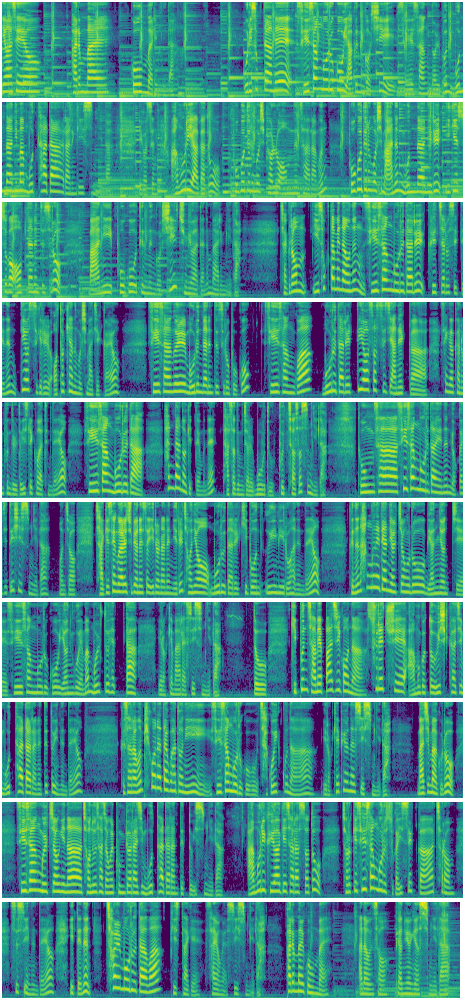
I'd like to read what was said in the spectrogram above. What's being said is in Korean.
안녕하세요. 바른말, 고운말입니다. 우리 속담에 세상 모르고 약은 것이 세상 넓은 못난이만 못하다라는 게 있습니다. 이것은 아무리 야가도 보고 들은 것이 별로 없는 사람은 보고 들은 것이 많은 못난이를 이길 수가 없다는 뜻으로 많이 보고 듣는 것이 중요하다는 말입니다. 자, 그럼 이 속담에 나오는 세상 모르다를 글자로 쓸 때는 띄어쓰기를 어떻게 하는 것이 맞을까요? 세상을 모른다는 뜻으로 보고 세상과 모르다를 띄어서 쓰지 않을까 생각하는 분들도 있을 것 같은데요. 세상 모르다 한 단어기 때문에 다섯 음절을 모두 붙여서 씁니다. 동사 세상 모르다에는 몇 가지 뜻이 있습니다. 먼저 자기 생활의 주변에서 일어나는 일을 전혀 모르다를 기본 의미로 하는데요. 그는 학문에 대한 열정으로 몇 년째 세상 모르고 연구에만 몰두했다. 이렇게 말할 수 있습니다. 또 깊은 잠에 빠지거나 술에 취해 아무것도 의식하지 못하다라는 뜻도 있는데요. 그 사람은 피곤하다고 하더니 세상 모르고 자고 있구나. 이렇게 표현할 수 있습니다. 마지막으로 세상 물정이나 전후 사정을 분별하지 못하다란 뜻도 있습니다. 아무리 귀하게 자랐어도 저렇게 세상 모를 수가 있을까처럼 쓸 수 있는데요. 이때는 철 모르다와 비슷하게 사용할 수 있습니다. 바른말 고운말 아나운서 변희영이었습니다.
